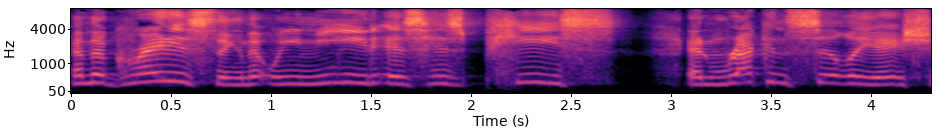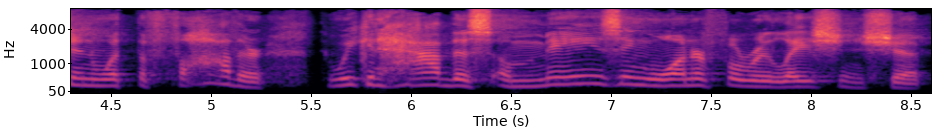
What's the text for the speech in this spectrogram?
And the greatest thing that we need is His peace and reconciliation with the Father. That we can have this amazing, wonderful relationship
